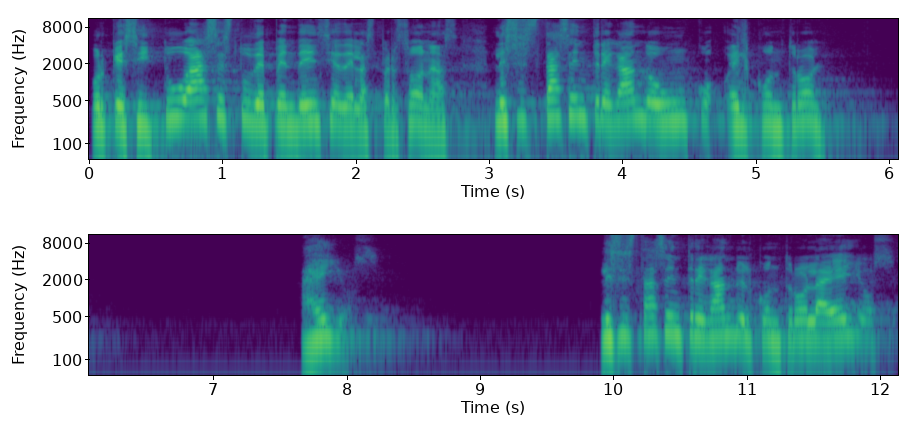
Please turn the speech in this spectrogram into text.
Porque si tú haces tu dependencia de las personas, les estás entregando el control a ellos. Les estás entregando el control a ellos.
